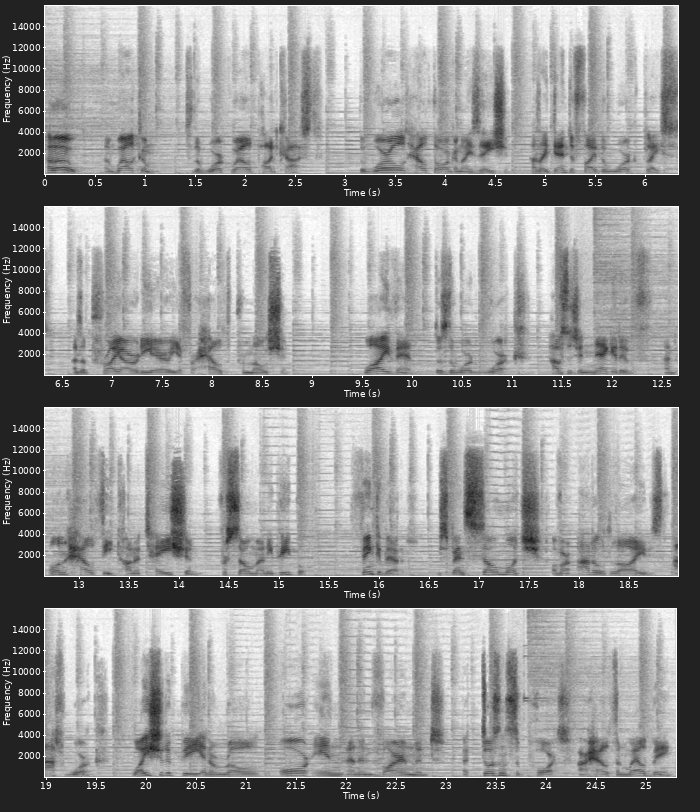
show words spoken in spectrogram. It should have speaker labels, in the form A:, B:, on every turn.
A: Hello, and welcome to the Work Well podcast. The World Health Organization has identified the workplace as a priority area for health promotion. Why then does the word work have such a negative and unhealthy connotation for so many people? Think about it. We spend so much of our adult lives at work. Why should it be in a role or in an environment that doesn't support our health and well being?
